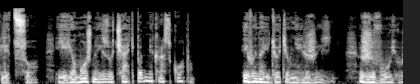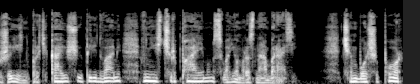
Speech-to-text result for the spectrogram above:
лицо, ее можно изучать под микроскопом. И вы найдете в ней жизнь, живую жизнь, протекающую перед вами в неисчерпаемом своем разнообразии. Чем больше пор,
